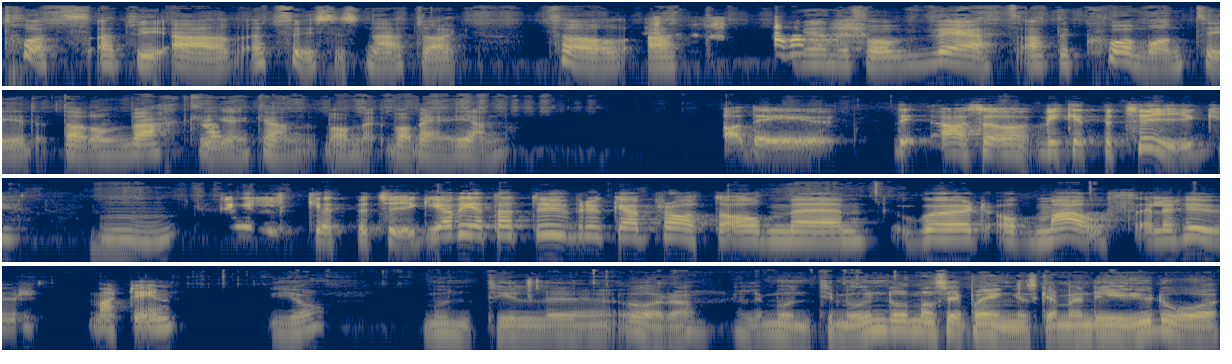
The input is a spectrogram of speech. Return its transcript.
trots att vi är ett fysiskt nätverk för att människor vet att det kommer en tid där de verkligen kan vara med, vara med igen. Ja, det är ju, det, alltså vilket betyg. Mm. Vilket betyg. Jag vet att du brukar prata om eh, word of mouth, eller hur Martin? Ja, mun till eh, öra eller mun till mun om man säger på engelska men det är ju då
